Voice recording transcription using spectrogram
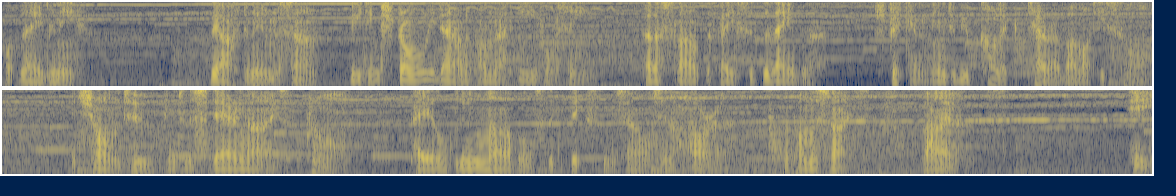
what lay beneath. The afternoon sun beating strongly down upon that evil scene, fell aslant the face of the labourer, stricken into bucolic terror by what he saw. It shone, too, into the staring eyes of Claude, pale blue marbles that fixed themselves in horror upon the sight of violence. He,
